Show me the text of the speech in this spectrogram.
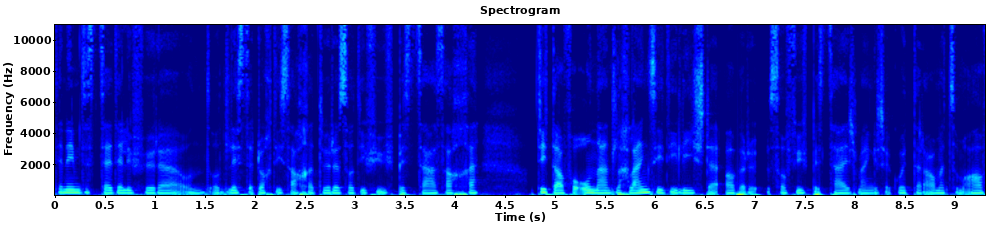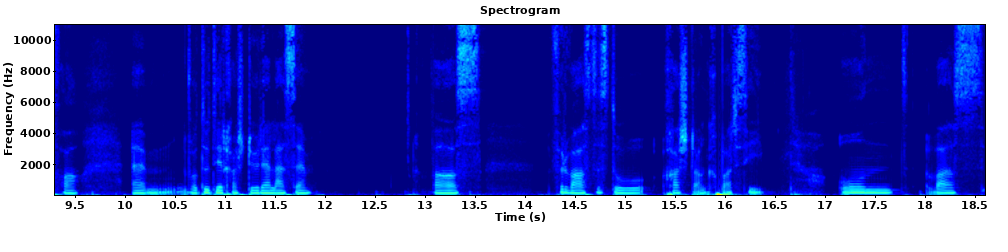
dann nimm das Zettel für und, und liest dir doch die Sachen durch, so die fünf bis zehn Sachen. Die davon unendlich lang sind, die Liste, aber so fünf bis zehn ist manchmal ein guter Rahmen zum Anfang, ähm, wo du dir kannst durchlesen kannst, für was dass du kannst dankbar sein Und was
